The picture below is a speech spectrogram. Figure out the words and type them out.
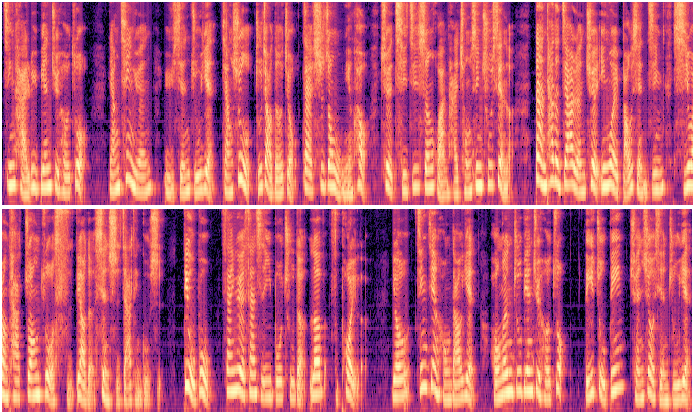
金海绿编剧合作，杨庆元、宇贤主演，讲述主角德久在失踪五年后却奇迹生还，还重新出现了。但他的家人却因为保险金，希望他装作死掉的现实家庭故事。第五部三月三十一播出的《Love Spoiler》，由金建宏导演、洪恩珠编剧合作，李主斌、全秀贤主演，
